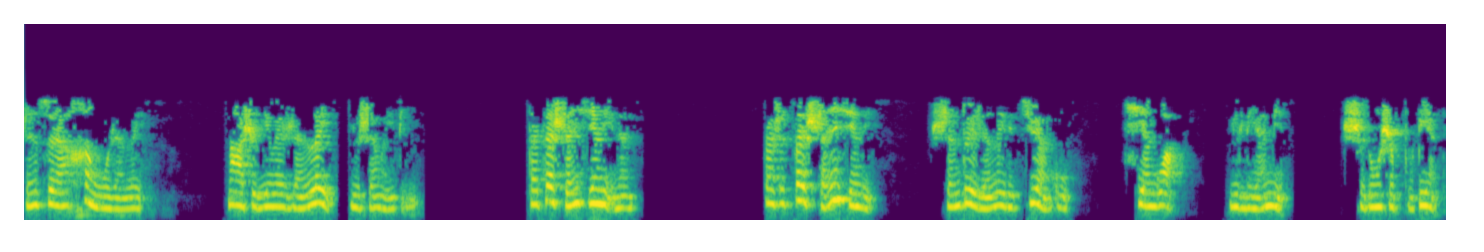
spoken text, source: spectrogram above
神虽然恨恶人类。那是因为人类与神为敌，但在神心里呢？但是在神心里，神对人类的眷顾、牵挂与怜悯始终是不变的，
